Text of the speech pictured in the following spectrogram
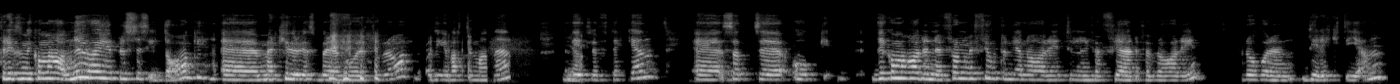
för liksom vi kommer ha, nu har ju precis idag eh, Merkurius börjat gå retrograd och det är Vattumannen. Det är ett lufttecken. Eh, så att, eh, och vi kommer ha det nu från och med 14 januari till ungefär 4 februari. För då går den direkt igen.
